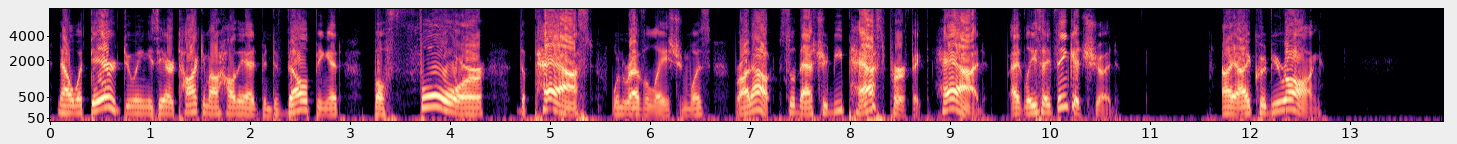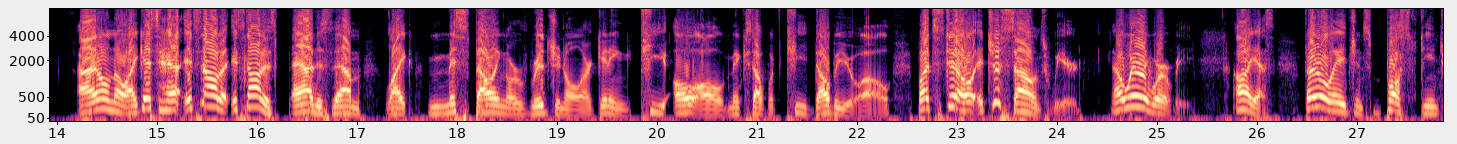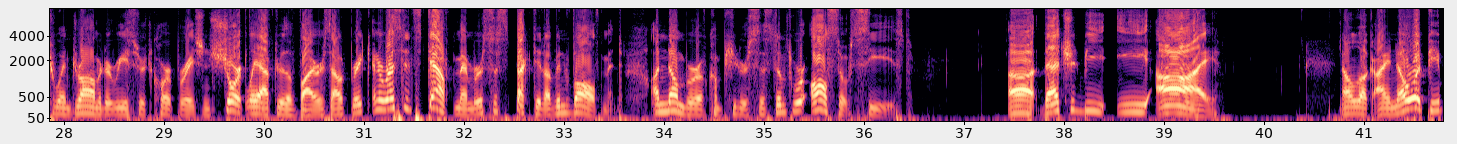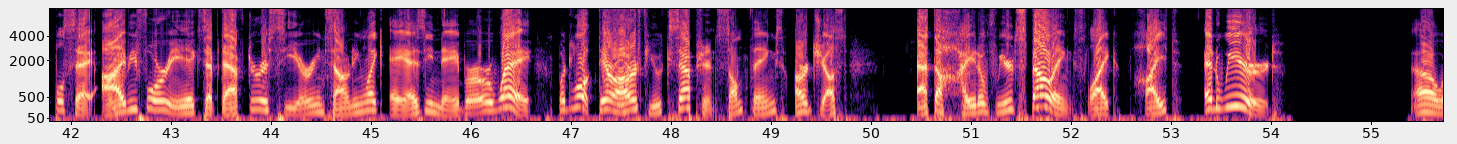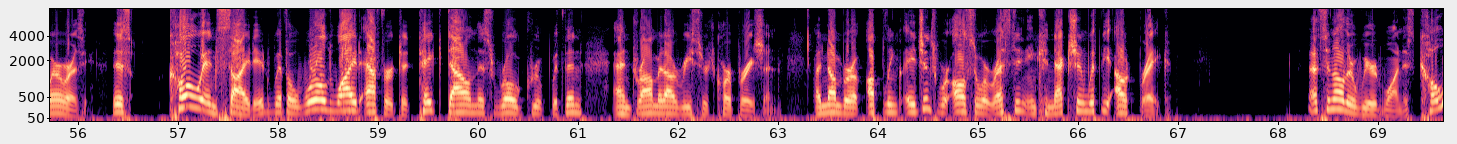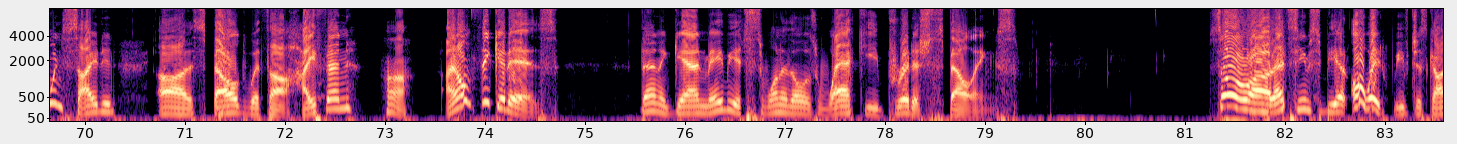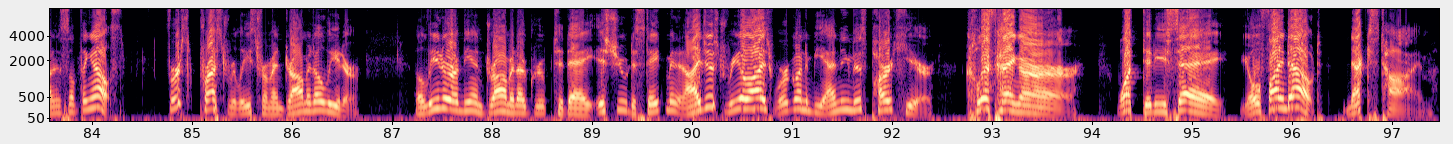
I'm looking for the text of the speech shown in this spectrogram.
Now, what they are doing is they are talking about how they had been developing it before the past when Revelation was brought out. So that should be past perfect, had. At least I think it should. I, I could be wrong. I don't know. I guess it's not it's not as bad as them like misspelling original or getting T O O mixed up with T W O, but still, it just sounds weird. Now, where were we? Ah, yes. Federal agents busted into Andromeda Research Corporation shortly after the virus outbreak and arrested staff members suspected of involvement. A number of computer systems were also seized. Uh, that should be EI. Now look, I know what people say, I before E except after a C or in sounding like A as in neighbor or way. But look, there are a few exceptions. Some things are just at the height of weird spellings, like height and weird. Oh, where was he? This coincided with a worldwide effort to take down this rogue group within Andromeda Research Corporation. A number of uplink agents were also arrested in connection with the outbreak. That's another weird one. Is coincided uh, spelled with a hyphen? Huh. I don't think it is. Then again, maybe it's one of those wacky British spellings. So, uh, that seems to be it. Oh, wait, we've just gotten something else. First press release from Andromeda Leader. The leader of the Andromeda group today issued a statement, and I just realized we're going to be ending this part here. Cliffhanger! What did he say? You'll find out next time.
